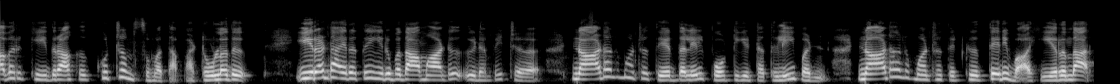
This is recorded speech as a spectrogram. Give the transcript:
அவருக்கு எதிராக குற்றம் சுமத்தப்பட்டுள்ளது. இரண்டாயிரத்தி இருபதாம் ஆண்டு இடம்பெற்ற நாடாளுமன்ற தேர்தலில் போட்டியிட்ட திலீபன் நாடாளுமன்றத்திற்கு தெரிவாகியிருந்தார்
